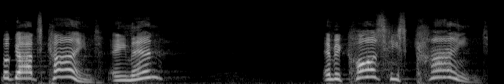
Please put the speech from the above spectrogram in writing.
But God's kind. Amen? And because He's kind,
